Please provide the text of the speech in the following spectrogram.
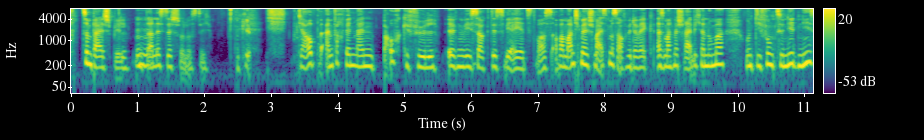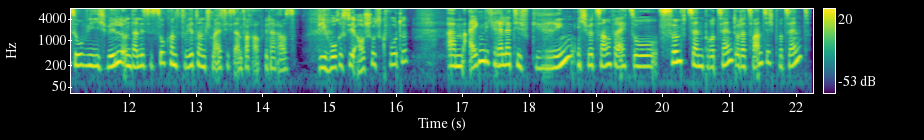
Zum Beispiel. Und mhm. dann ist das schon lustig. Okay. Ich glaube einfach, wenn mein Bauchgefühl irgendwie sagt, das wäre jetzt was. Aber manchmal schmeißt man es auch wieder weg. Also manchmal schreibe ich eine Nummer und die funktioniert nie so, wie ich will. Und dann ist es so konstruiert und schmeiße ich es einfach auch wieder raus. Wie hoch ist die Ausschussquote? Ähm, eigentlich relativ gering. Ich würde sagen, vielleicht so 15 Prozent oder 20 Prozent.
